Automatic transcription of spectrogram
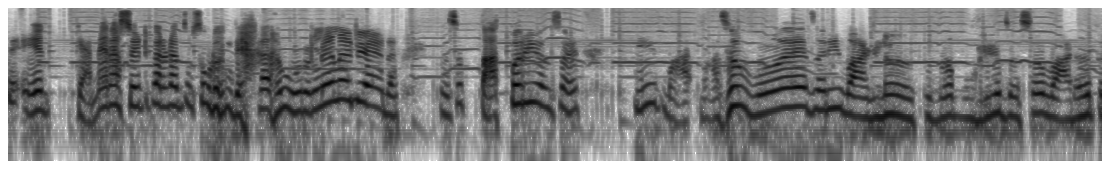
ते एक कॅमेरा सेट करण्याचं सोडून द्या. उरलेलं जे आहे ना त्याचं तात्पर्य असं आहे की मा- माझं वय जरी वाढलं किंवा पुढे जसं वाढत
